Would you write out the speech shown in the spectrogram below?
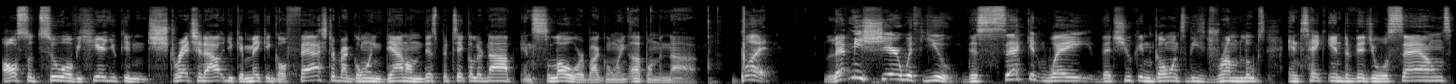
Also too, over here, you can stretch it out. You can make it go faster by going down on this particular knob and slower by going up on the knob. But let me share with you the second way that you can go into these drum loops and take individual sounds.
